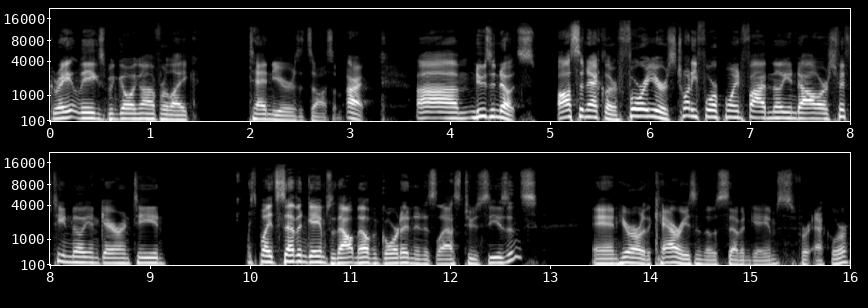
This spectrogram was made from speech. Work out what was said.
Great league's been going on for like ten years. It's awesome. All right. Um, news and notes. Austin Ekeler, four years, $24.5 million, 15 million guaranteed. He's played seven games without Melvin Gordon in his last two seasons. And here are the carries in those seven games for Ekeler.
